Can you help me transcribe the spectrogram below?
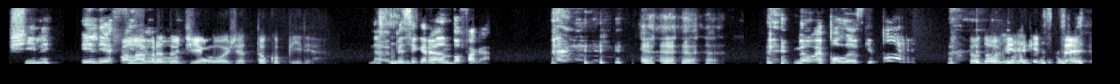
Chile. Ele é A filho... palavra do dia hoje é tocopíria. Não, eu pensei que era Andofagata. Não, é Polanski. Porra! Todo ouvinte, que disser,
